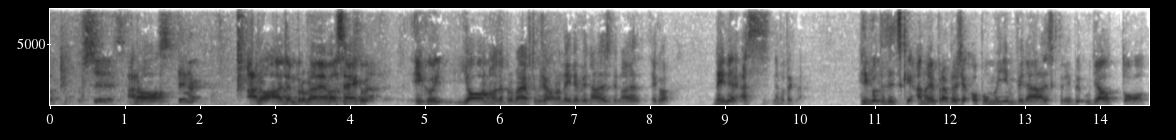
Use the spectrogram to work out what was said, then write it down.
uh, prostě ano, stejnak... Ano, ale ten problém je vlastně jako, jako jo, no, ten problém je v tom, že ono nejde vynalézt, vynalézt, jako nejde asi, nebo takhle. Hypoteticky ano, je pravda, že opomíjím vynález, který by udělal to,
